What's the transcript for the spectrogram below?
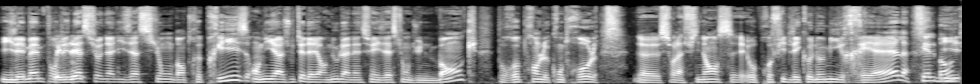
Il est même pour Oui, des nationalisations d'entreprises. On y a ajouté d'ailleurs nous la nationalisation d'une banque pour reprendre le contrôle euh, sur la finance et au profit de l'économie réelle. Quelle banque? Il-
